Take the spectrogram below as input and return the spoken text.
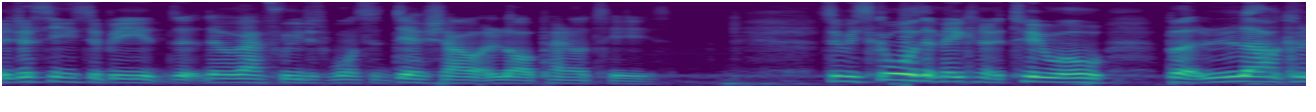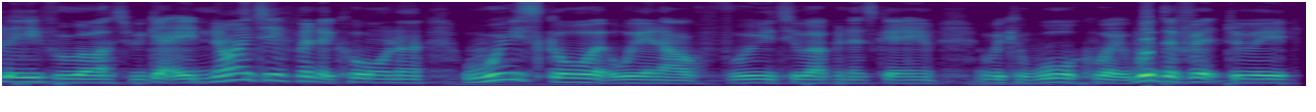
it just seems to be that the referee just wants to dish out a lot of penalties. So he scores it, making it 2 all. But luckily for us, we get a 90th minute corner. We score it. We are now 3 2 up in this game. And we can walk away with the victory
